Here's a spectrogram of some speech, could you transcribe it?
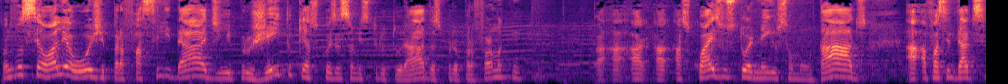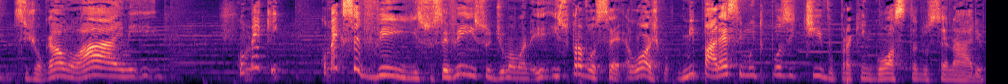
quando você olha hoje para a facilidade e para o jeito que as coisas são estruturadas, para a forma com a, a, a, as quais os torneios são montados, a, facilidade de se, de se jogar online, como é que como é que você vê isso? Você vê isso de uma maneira. Isso para você, é lógico, me parece muito positivo para quem gosta do cenário.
